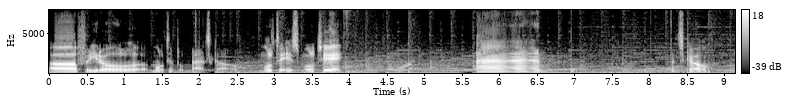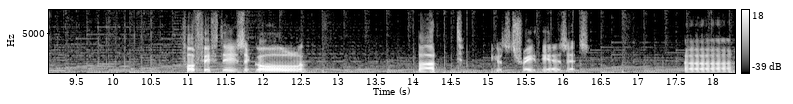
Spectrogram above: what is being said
Uh, free roll, multiple. Let's go. Multi is multi. And let's go. 450 is a goal but we got straight here, is it? Uh,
